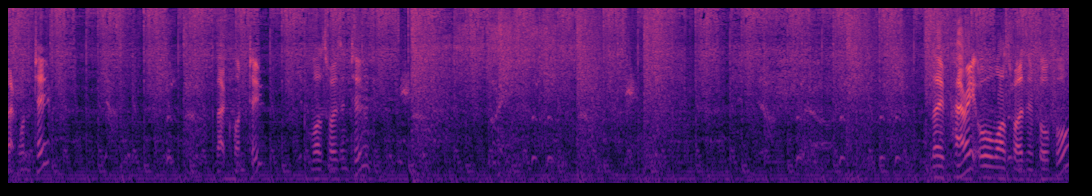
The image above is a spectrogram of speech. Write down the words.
Back one two. Back one, two. Whilst rising two. Low parry or whilst rising 4-4.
